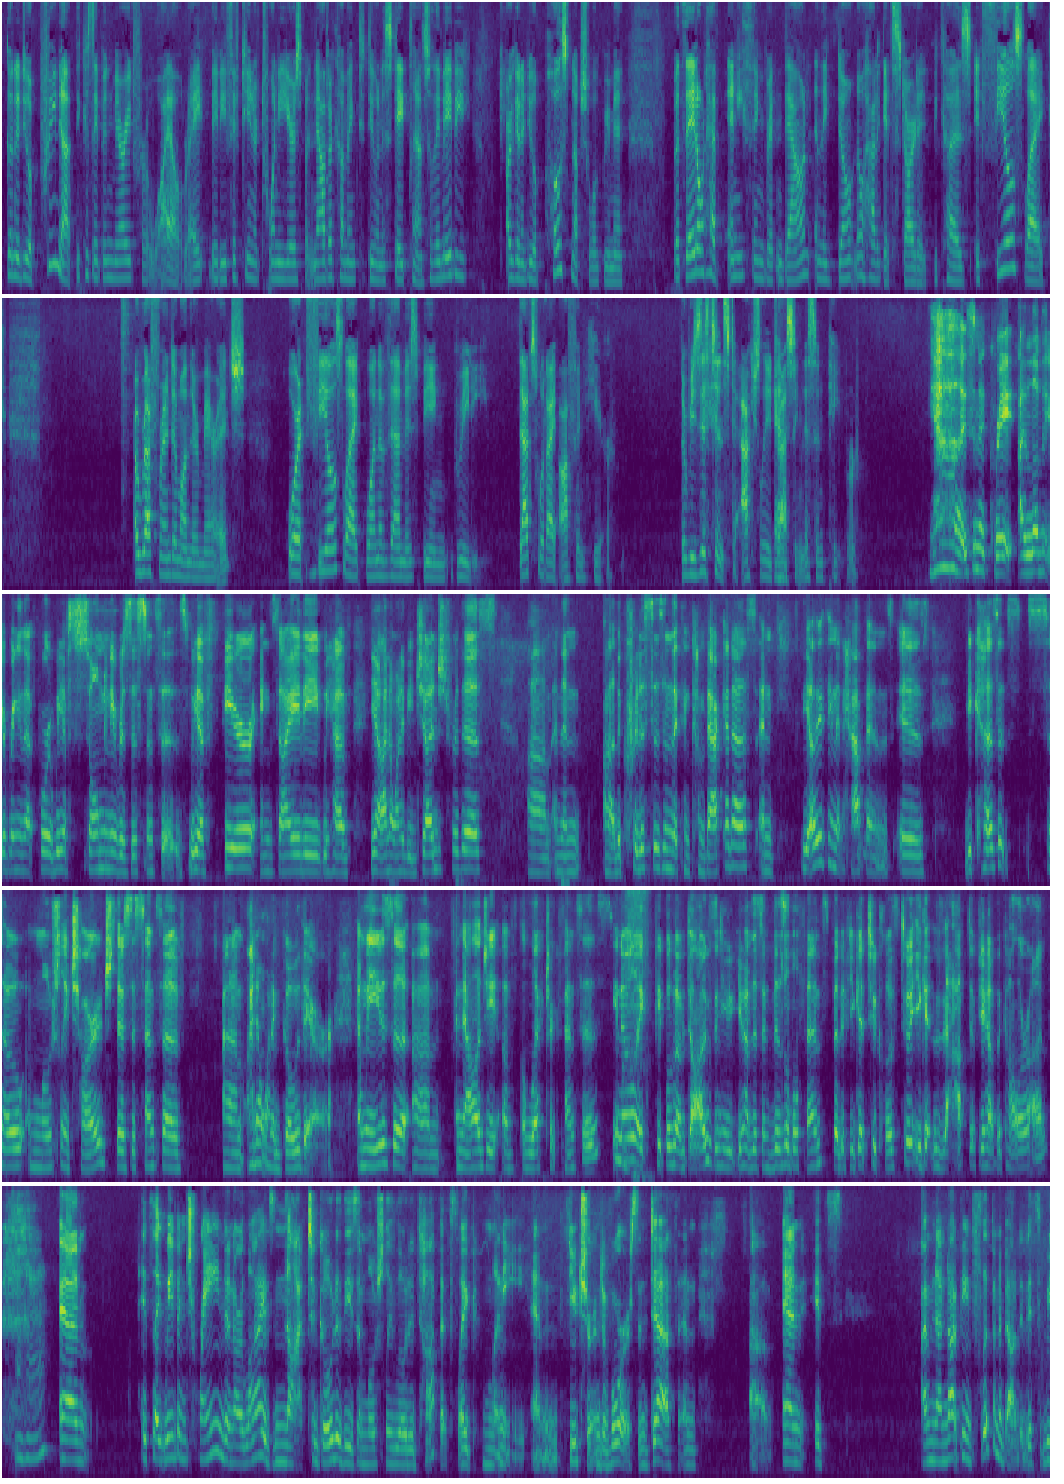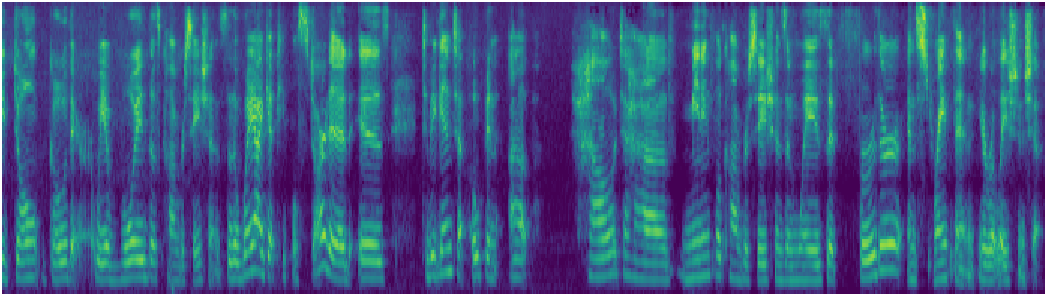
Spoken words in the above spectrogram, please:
going to do a prenup because they've been married for a while, right? Maybe 15 or 20 years, but now they're coming to do an estate plan. So, they maybe are going to do a postnuptial agreement but they don't have anything written down and they don't know how to get started because it feels like a referendum on their marriage or it feels like one of them is being greedy. That's what I often hear. The resistance to actually addressing yeah. this in paper. Yeah, isn't it great? I love that you're bringing that forward. We have so many resistances. We have fear, anxiety. We have, yeah, I don't want to be judged for this. Um, and then uh, the criticism that can come back at us. And the other thing that happens is because it's so emotionally charged, there's a sense of, um, I don't want to go there. And we use the um, analogy of electric fences, you know, like people who have dogs and you, you have this invisible fence, but if you get too close to it, you get zapped if you have the collar on. Mm-hmm. And it's like we've been trained in our lives not to go to these emotionally loaded topics like money and future and divorce and death. And, uh, and it's, I mean, I'm not being flippant about it. It's we don't go there. We avoid those conversations. So the way I get people started is to begin to open up how to have meaningful conversations in ways that further and strengthen your relationship.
